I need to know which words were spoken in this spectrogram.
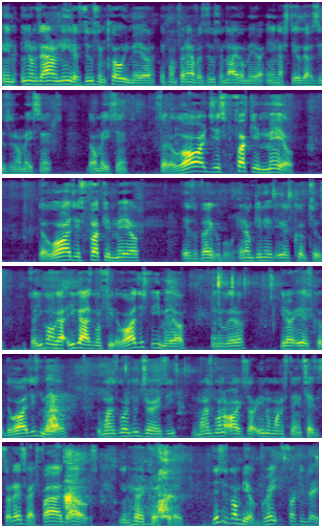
And you know what I'm saying? I don't need a Zeus and Chloe male if I'm gonna have a Zeus and Nyla male, and I still got Zeus. It don't make sense. Don't make sense. So the largest fucking male, the largest fucking male is available, and I'm getting his ears clipped too. So you gonna you guys gonna see the largest female in the litter get her ears clipped. The largest male, the one that's going to New Jersey, the one that's going to Arkansas, and the one that's staying in Texas. So that's like five dogs getting haircuts today. This is gonna be a great fucking day.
